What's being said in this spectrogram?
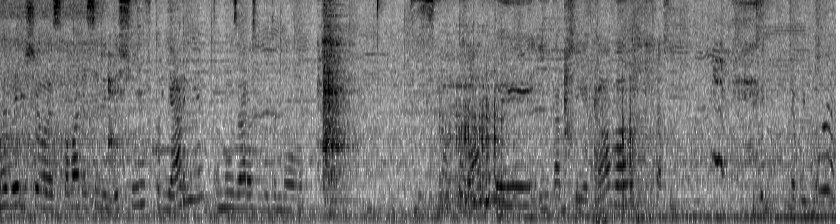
Ми вирішили сховатися від дощу в кав'ярні, тому зараз будемо смакувати, і там ще є кава. Не видно.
